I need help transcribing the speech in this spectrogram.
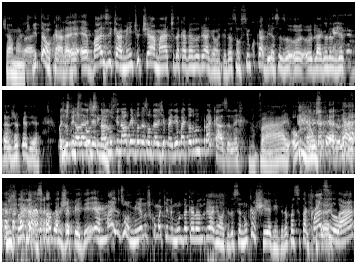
Tiamat. Então, cara, é, é, basicamente o Tiamat da Caverna do Dragão, entendeu? São cinco cabeças o, o, o dragão da, LG, da LGPD. Mas no final, da LG, no final da implantação da LGPD vai todo mundo para casa, né? Vai, ou não. Espero, né? Cara, implantação da LGPD é mais ou menos como aquele mundo da Caverna do Dragão, entendeu? Você nunca chega, entendeu? Quando você tá quase lá,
